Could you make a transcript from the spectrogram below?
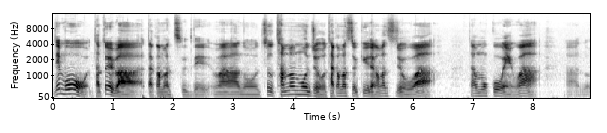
でも例えば高松でまああのちょっと玉藻城高松城旧高松城は玉藻公園はあの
